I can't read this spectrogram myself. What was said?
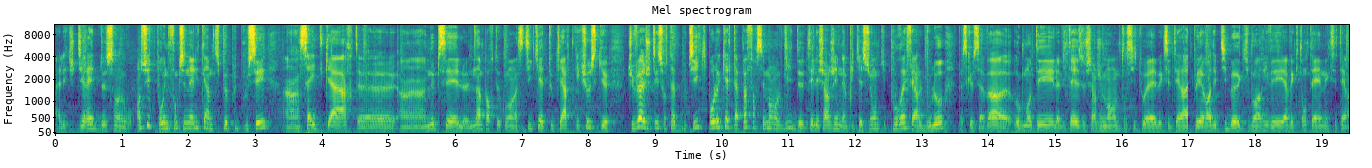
allez, je dirais 200 euros. Ensuite, pour une fonctionnalité un petit peu plus poussée, un sidecart, euh, un upsell, n'importe quoi, un sticky add to cart, quelque chose que tu veux ajouter sur ta boutique, pour lequel tu n'as pas forcément envie de télécharger une application qui pourrait faire le boulot, parce que ça va euh, augmenter la vitesse de chargement de ton site web, etc. Il peut y avoir des petits bugs qui vont arriver avec ton thème, etc.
